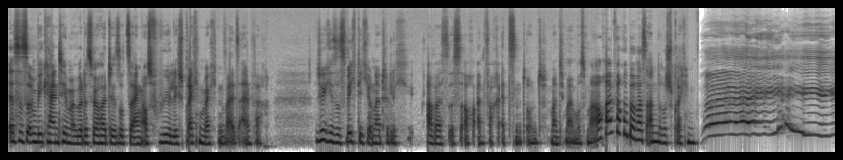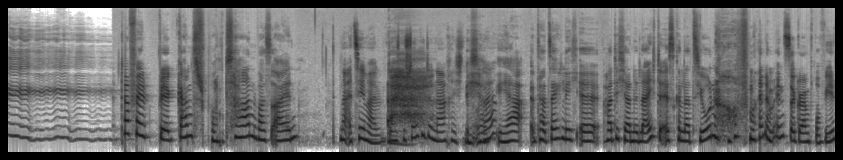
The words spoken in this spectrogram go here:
es ist irgendwie kein Thema, über das wir heute sozusagen ausführlich sprechen möchten, weil es einfach, natürlich ist es wichtig und natürlich, aber es ist auch einfach ätzend und manchmal muss man auch einfach über was anderes sprechen. Da fällt mir ganz spontan was ein. Na, erzähl mal, du hast bestimmt gute Nachrichten, Ich oder? ja, tatsächlich äh, hatte ich ja eine leichte Eskalation auf meinem Instagram-Profil,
